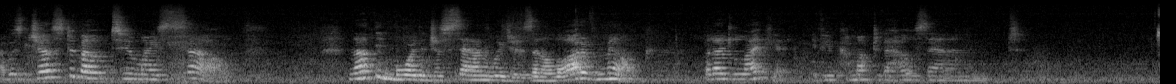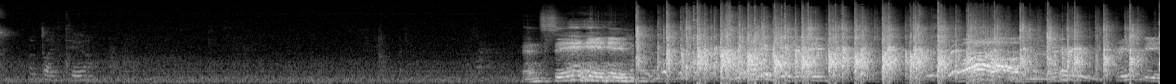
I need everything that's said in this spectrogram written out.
I was just about to myself. Nothing more than just sandwiches and a lot of milk, but I'd like it if you come up to the house and I'd like to. And scene. wow, very creepy.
